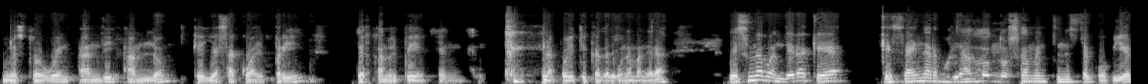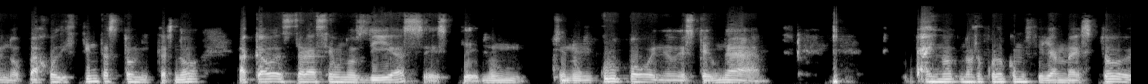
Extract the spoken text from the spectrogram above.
nuestro buen Andy AMLO, que ya sacó al PRI, dejando el PRI en, en la política de alguna manera. Es una bandera que que se ha enarbolado no solamente en este gobierno, bajo distintas tónicas, ¿no? Acabo de estar hace unos días, este, en un, en un grupo, en este, una, ay, no, no recuerdo cómo se llama esto,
